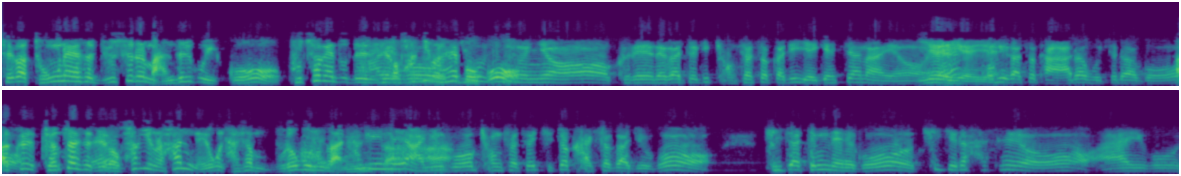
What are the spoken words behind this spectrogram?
제가 동네에서 뉴스를 만들고 있고 구청에도 제가 아이고, 확인을 해보고 뉴스는요. 그래 내가 저기 경찰서까지 얘기했잖아요. 예, 네? 예, 예. 거기 가서 다 알아보시라고. 아, 그래서 경찰서 네? 제가 확인을 한 내용을 다시 한번 물어보는 거 아닙니까? 확인이 아니고 경찰서에 직접 가셔가지고 기자증 내고 취재를 하세요. 아이고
